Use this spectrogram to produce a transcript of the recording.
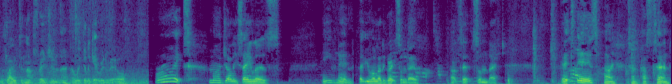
There's loads in that fridge, isn't there? Are we going to get rid of it all? Right, my jolly sailors. Evening. Hope you've all had a great Sunday. That's it, Sunday. It is, hi, 10 past 10.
